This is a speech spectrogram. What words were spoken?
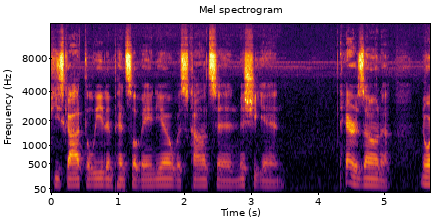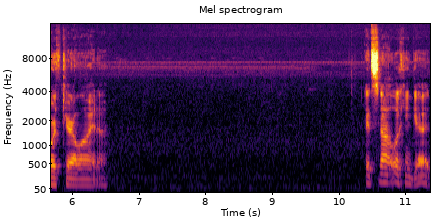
he's got the lead in Pennsylvania, Wisconsin, Michigan, Arizona, North Carolina. It's not looking good.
